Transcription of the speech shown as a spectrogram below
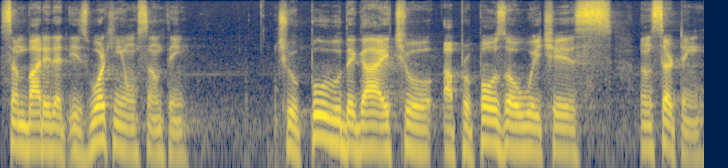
somebody that is working on something to pull the guy to a proposal which is uncertain.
